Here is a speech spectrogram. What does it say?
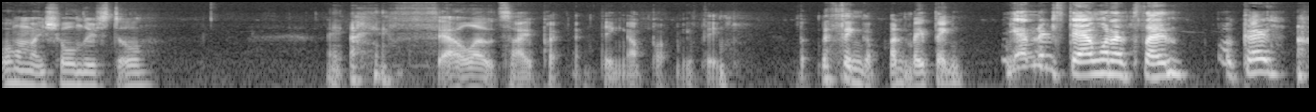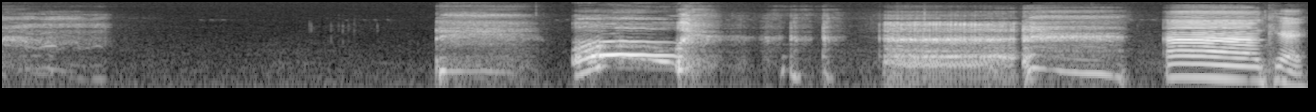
Oh, my shoulder still. I, I fell outside putting the thing up on my thing. Put the thing up on my thing. You understand what I'm saying? Okay? oh! uh, okay.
